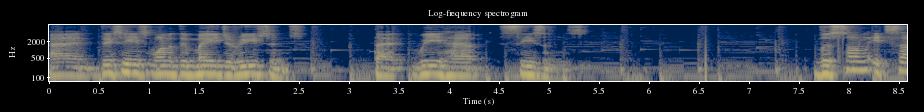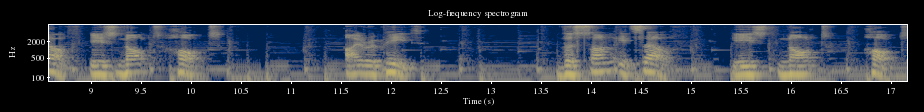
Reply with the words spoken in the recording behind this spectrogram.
and this is one of the major reasons that we have seasons. The sun itself is not hot. I repeat, the sun itself is not hot.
